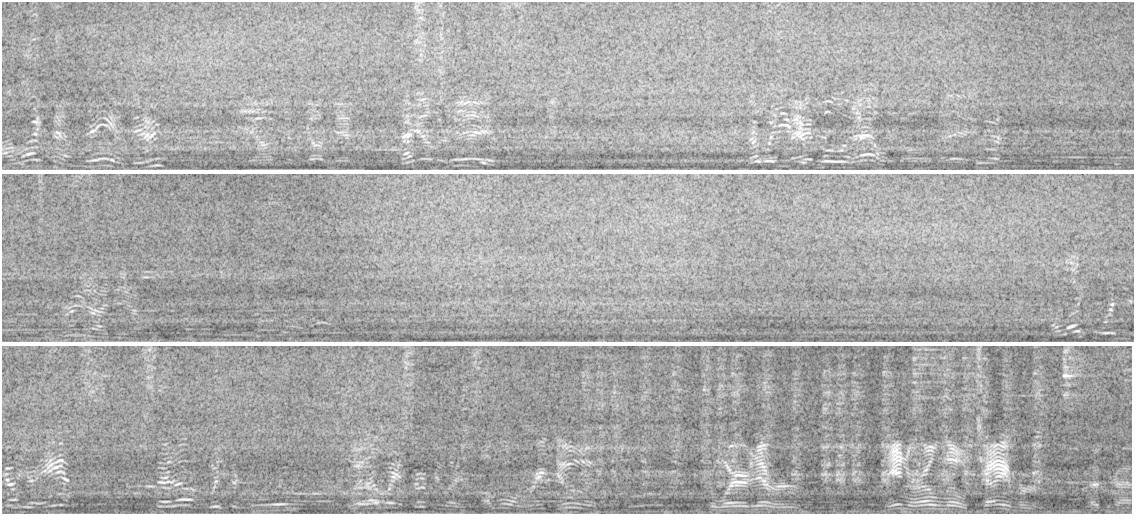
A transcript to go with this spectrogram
I like that fan, dude. Yeah, just got that That's the other day. genius. That way you can pull it out. Yeah. It's a great idea. Like the way you got your amps set up with the cooling. So that way it circulates. I'm gonna redo it to where they're in their own little chamber Okay.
